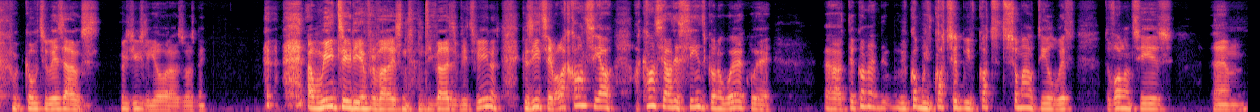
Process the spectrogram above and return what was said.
would go to his house. It was usually your house, wasn't it? and we'd do the improvising and devising between us because he'd say, "Well, I can't see how I can't see how this scene's going to work where uh, they're gonna we've got we've got to we've got to somehow deal with the volunteers um,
